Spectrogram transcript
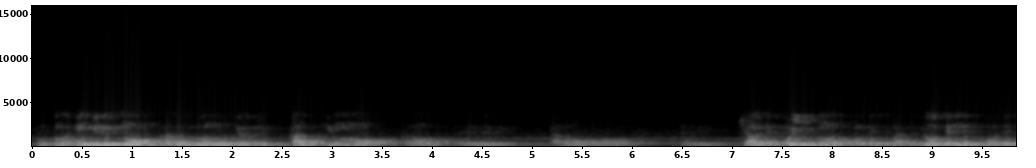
このエンゲルスの家族論における欠陥っていうものを、あの、えー、あの、えー、極めてポイントのところで、つまり要点のところで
